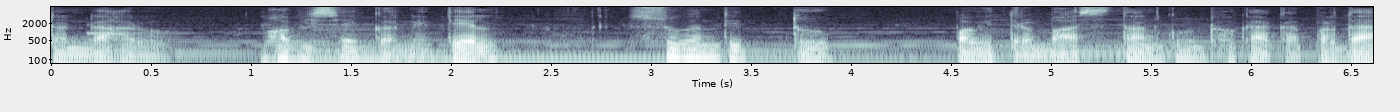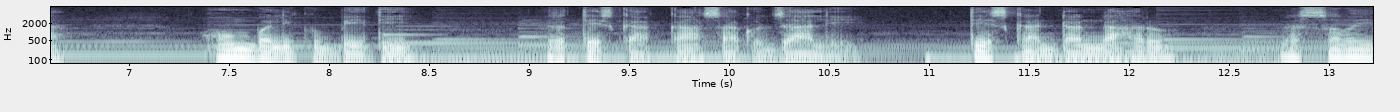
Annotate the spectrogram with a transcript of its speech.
डन्डाहरू अभिषेक गर्ने तेल सुगन्धित धुप पवित्र वासस्थानको ढोकाका पर्दा होम बलिको बेदी र त्यसका काँसाको जाली त्यसका डन्डाहरू र सबै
